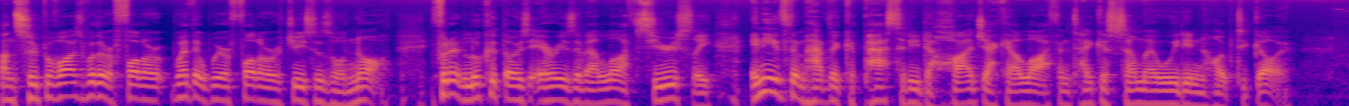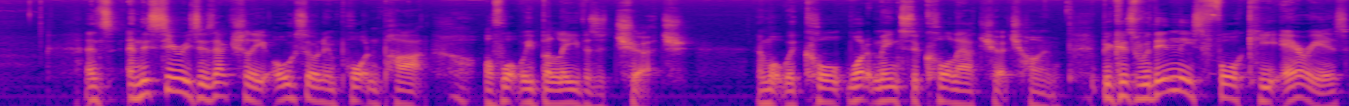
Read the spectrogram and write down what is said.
unsupervised, whether, follower, whether we're a follower of Jesus or not, if we don't look at those areas of our life seriously, any of them have the capacity to hijack our life and take us somewhere we didn't hope to go. And, and this series is actually also an important part of what we believe as a church and what we call what it means to call our church home. Because within these four key areas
